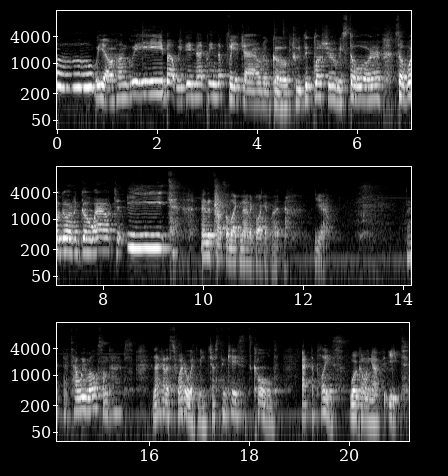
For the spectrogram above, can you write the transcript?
Oh, we are hungry, but we did not clean the fridge out or go to the grocery store. So we're gonna go out to eat. And it's also like 9 o'clock at night. Yeah. That- That's how we roll sometimes. And I got a sweater with me just in case it's cold. At the place, we're going out to eat.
